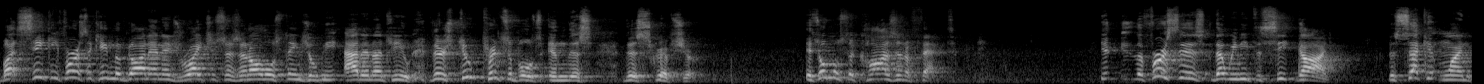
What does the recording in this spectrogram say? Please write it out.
But seek ye first the kingdom of God and his righteousness, and all those things will be added unto you. There's two principles in this, this scripture. It's almost a cause and effect. The first is that we need to seek God. The second one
